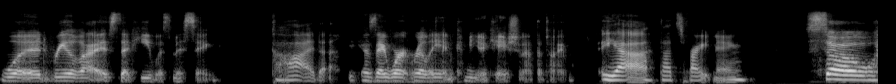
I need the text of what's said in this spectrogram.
would realize that he was missing God. because they weren't really in communication at the time. Yeah. That's frightening. So,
